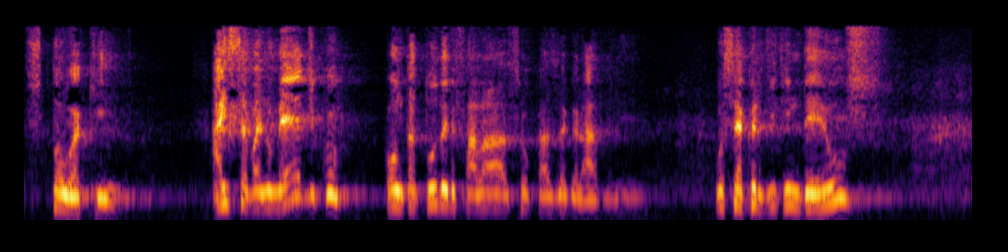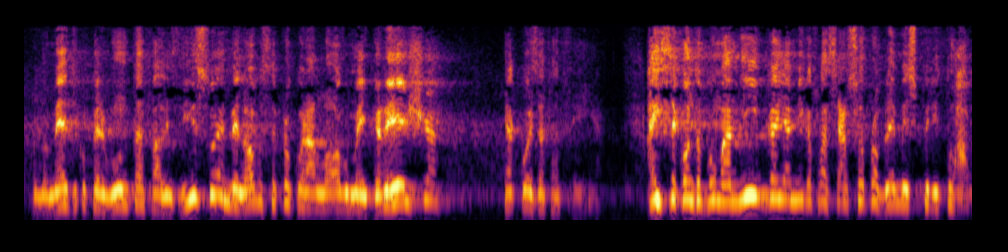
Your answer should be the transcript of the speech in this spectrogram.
estou aqui. Aí você vai no médico, conta tudo, ele fala, ah, seu caso é grave. Você acredita em Deus? Quando o médico pergunta, fala, isso é melhor você procurar logo uma igreja, que a coisa está feia. Aí você conta para uma amiga e a amiga fala assim: ah, seu problema é espiritual.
